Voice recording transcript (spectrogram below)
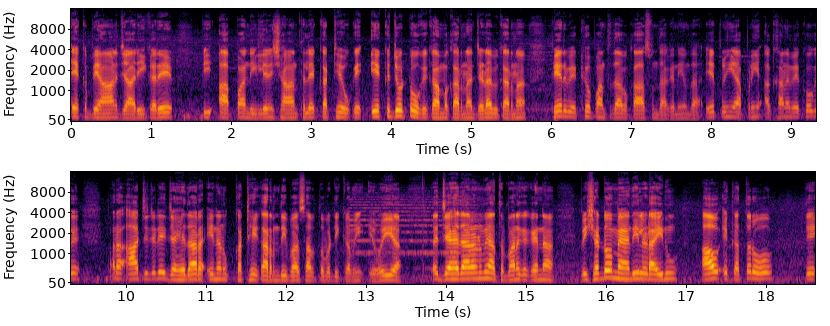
ਇੱਕ ਬਿਆਨ ਜਾਰੀ ਕਰੇ। ਵੀ ਆਪਾਂ ਨੀਲੇ ਨਿਸ਼ਾਨ ਥੱਲੇ ਇਕੱਠੇ ਹੋ ਕੇ ਇਕਜੁੱਟ ਹੋ ਕੇ ਕੰਮ ਕਰਨਾ, ਜਿਹੜਾ ਵੀ ਕਰਨਾ, ਫਿਰ ਵੇਖਿਓ ਪੰਥ ਦਾ ਵਿਕਾਸ ਹੁੰਦਾ ਕਿ ਨਹੀਂ ਹੁੰਦਾ। ਇਹ ਤੁਸੀਂ ਆਪਣੀਆਂ ਅੱਖਾਂ ਨਾਲ ਵੇਖੋਗੇ, ਪਰ ਅੱਜ ਜਿਹੜੇ ਜਹੇਦਾਰ ਇਹਨਾਂ ਨੂੰ ਇਕੱਠੇ ਕਰਨ ਦੀ ਬਸ ਸਭ ਤੋਂ ਵੱਡੀ ਕਮੀ ਇਹੋ ਹੀ ਆ। ਤੇ ਜਹੇਦਾਰਾਂ ਨੂੰ ਵੀ ਹੱਥ ਬੰਨ੍ਹ ਕੇ ਕਹਿਣਾ ਵੀ ਛੱਡੋ ਮੈਂ ਦੀ ਲੜਾਈ ਨੂੰ, ਆਓ ਇਕੱਤਰ ਹੋ ਤੇ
